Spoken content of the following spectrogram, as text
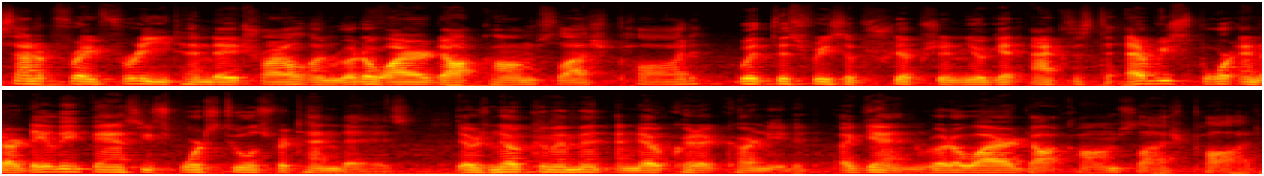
Sign up for a free 10-day trial on rotowire.com slash pod. With this free subscription, you'll get access to every sport and our daily fantasy sports tools for 10 days. There's no commitment and no credit card needed. Again, rotowire.com slash pod.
